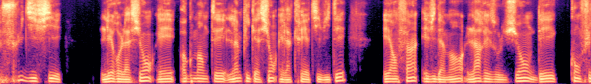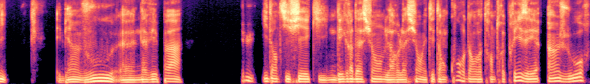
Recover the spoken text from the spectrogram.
fluidifier les relations et augmenter l'implication et la créativité. Et enfin, évidemment, la résolution des conflits. Eh bien, vous euh, n'avez pas pu identifier qu'une dégradation de la relation était en cours dans votre entreprise et un jour,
